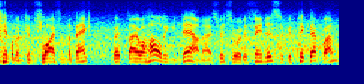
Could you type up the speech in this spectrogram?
Templeton can fly from the back, but they were holding him down, those Fitzroy defenders, who could pick that one.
